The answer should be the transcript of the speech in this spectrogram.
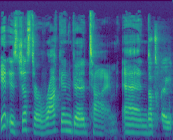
it is just a rocking good time, and that's great.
